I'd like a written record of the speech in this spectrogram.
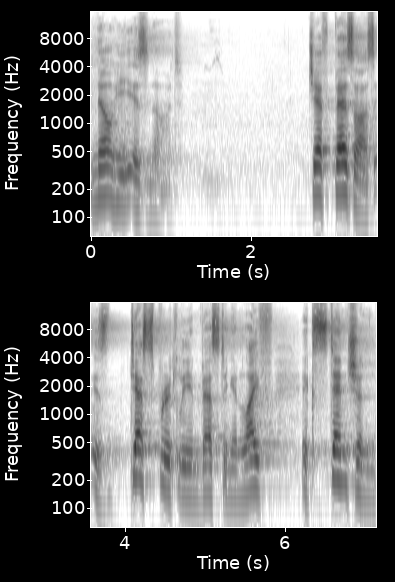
No, he is not. Jeff Bezos is desperately investing in life extension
